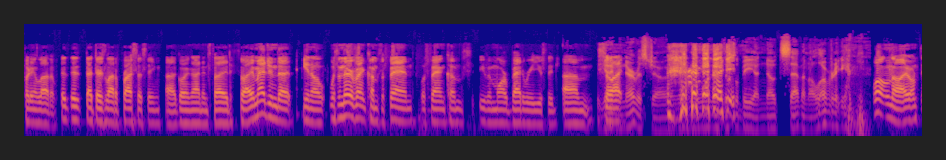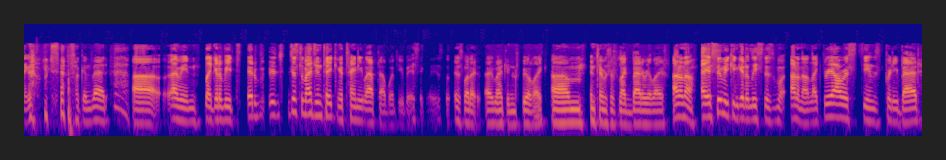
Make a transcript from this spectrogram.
putting a lot of it, it, that there's a lot of processing uh, going on inside. So I imagine that you know with another event comes a fan. With fan comes even more battery usage. Um, You're so getting I, me nervous, Joe. I wonder if this will be a Note Seven all over again. well, no, I don't think it'll be that fucking bad. Uh, I mean, like it'll be it, it's just imagine taking a tiny laptop with you, basically, is, is what I, I imagine it feel like. Um, in terms of like battery life, I don't know. I assume you can get at least as much. I don't know, like three hours seems pretty bad,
